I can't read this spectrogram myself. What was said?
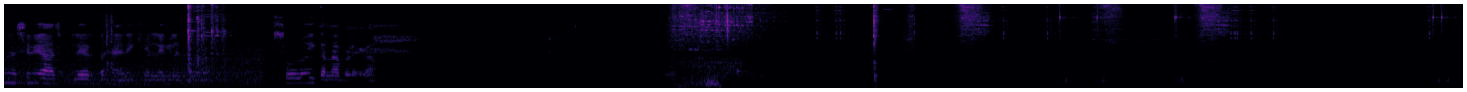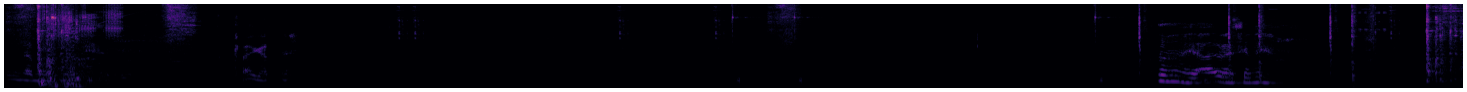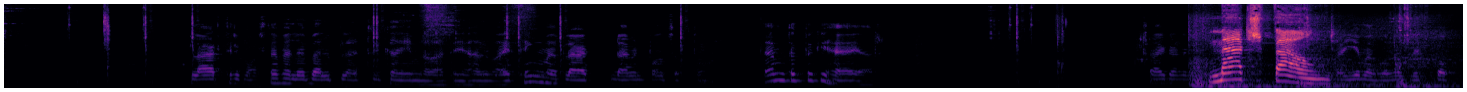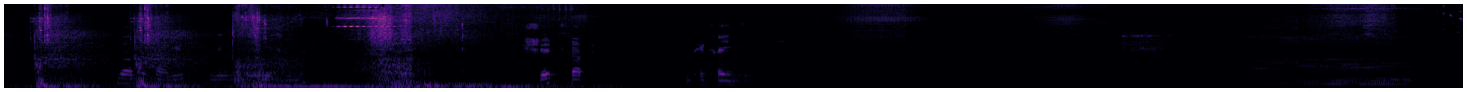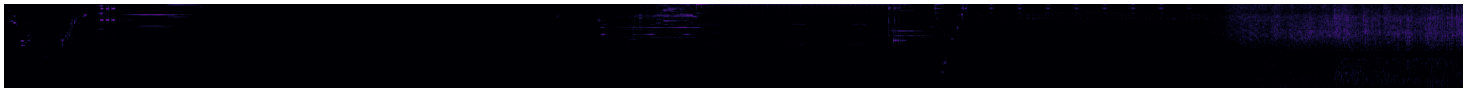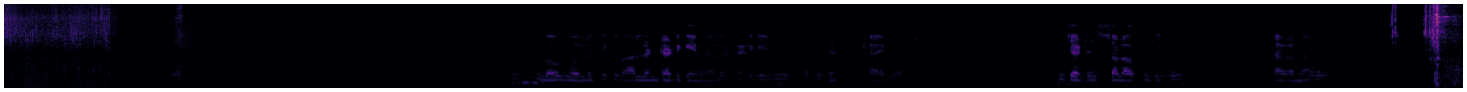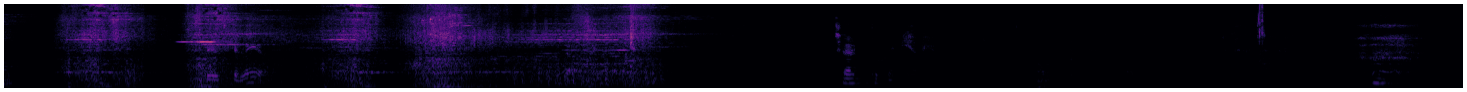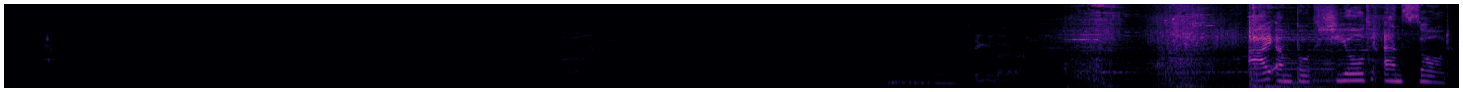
वैसे भी आज प्लेयर तो है नहीं खेलने के लिए तो सोलो ही करना पड़ेगा ट्राई करते हैं आह, यार वैसे भी प्लेट थ्री पहुँचते हैं पहले पहले प्लेट थ्री का एम लगाते हैं यार। आई थिंक मैं प्लेट डायमंड पहुँच सकता हूँ। टाइम तक तो की है यार। ट्राई करने में Match found. अच्छा, ये मैं बोल रहा हूँ ब्लिट्स पॉप वापस आ गई। में शिट सब देखा ही नहीं। लोग बोल रहे थे कि वैलोरेंट डेड गेम है। अगर डेड गेम ही होता तो फिर क्या ही बोलता जेट इंस्टॉल आपको भी नहीं क्या करना है प्लीज़ खेलेंगे? चैट तो कोई am both shield and sword.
